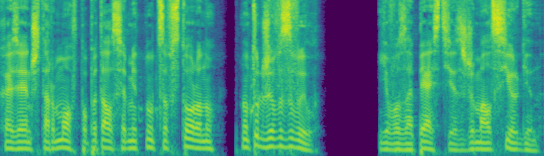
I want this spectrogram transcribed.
Хозяин штормов попытался метнуться в сторону, но тут же взвыл. Его запястье сжимал Сиргин.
